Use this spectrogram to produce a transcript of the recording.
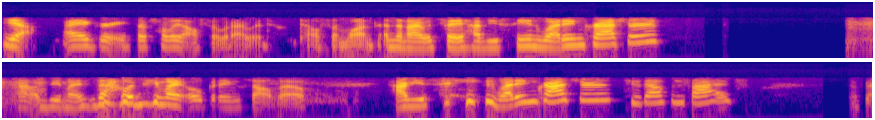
yeah, I agree. That's probably also what I would tell someone. And then I would say, Have you seen Wedding Crashers? That would be my that would be my opening salvo. Have you seen Wedding Crashers 2005? Okay.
